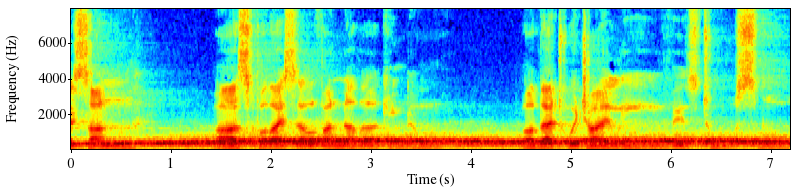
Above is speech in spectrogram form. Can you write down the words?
My son, ask for thyself another kingdom, for that which I leave is too small.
